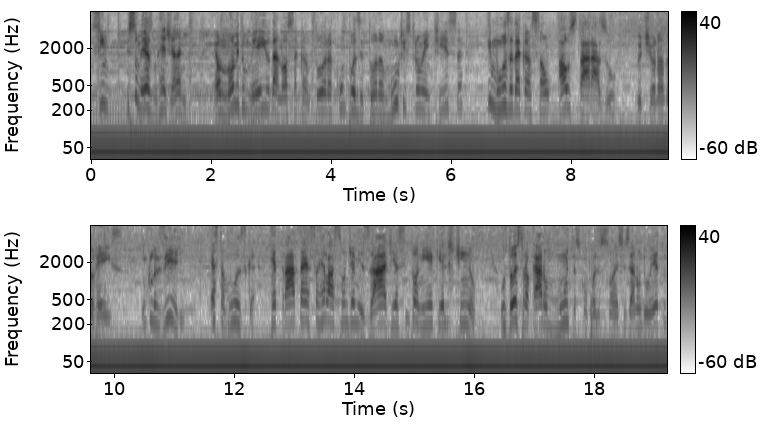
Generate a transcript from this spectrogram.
Sim, isso mesmo, Rejane. É o nome do meio da nossa cantora, compositora, multi-instrumentista e musa da canção All Star Azul do tio Nando Reis. Inclusive, esta música retrata essa relação de amizade e a sintonia que eles tinham os dois trocaram muitas composições, fizeram duetos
